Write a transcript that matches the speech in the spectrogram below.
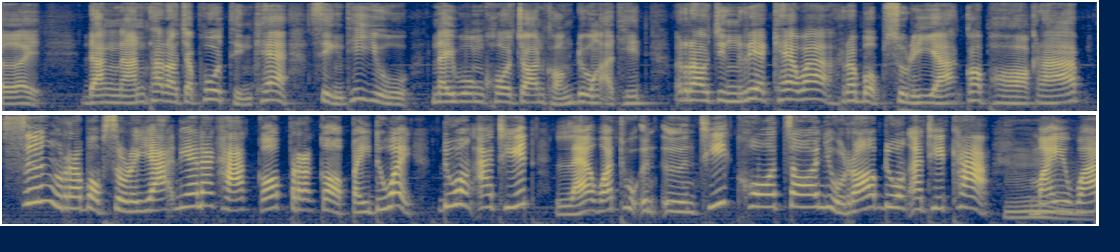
เลย ดังนั้นถ้าเราจะพูดถึงแค่สิ่งที่อยู่ในวงโคจรของดวงอาทิตย์ เราจึงเรียกแค่ว่าระบบสุริยะก็พอครับ ซึ่งระบบสุริยะเนี่ยนะคะก็ประกอบไปด้วยดวงอาทิตย์ และวัตถุอื่น ๆ ที่โคจรอยู่รอบดวงอาทิตย์ค่ะอืมไม่ว่า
